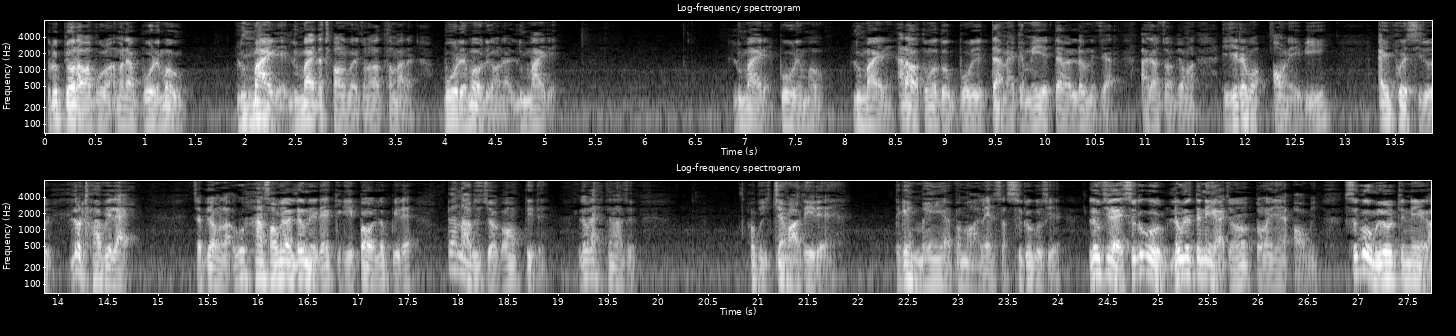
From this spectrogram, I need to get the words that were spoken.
သူတို့ပြောတာကဘူတော့အမှန်တဘူတယ်မဟုတ်လူမိုက်တယ်လူမိုက်တစ်ထောင်ပဲကျွန်တော်သတ်မှတ်တယ်ဘူတယ်မဟုတ်ဒီကောင်ကလူမိုက်တယ်လူမိုက်တယ်ဘူတယ်မဟုတ် လူမိုက်တယ်အဲ့ဒါတော့သူတို့ဘူတွေတက်မယ်ဂမေးတက်မယ်လုံနေကြအားကြောင့်ကျွန်တော်ပြောမှာအရေးတော့အောင်နေပြီအဲ့ဖွဲ့စီကိုလွတ်ထားပေးလိုက်ကြပြောမလားအခုဟန်ဆောင်ရလုံနေတယ်ကေကေပေါ့လွတ်ပေးတယ်ပြန်လာပြီးကြော်ကောင်းသိတယ်လွတ်လိုက်ပြန်လာဆို ဟုတ်ပြီကြံပါသေးတယ်တကယ် main ရဗမာလဲဆိုစကုတ်ကိုရှိတယ် လှုပ်ကြည့်လိုက်စကုတ်ကိုလှုပ်တဲ့တနေ့ကကျွန်တော်တော်လိုင်းရအောင်ပြီစကုတ်မလို့တနေ့က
